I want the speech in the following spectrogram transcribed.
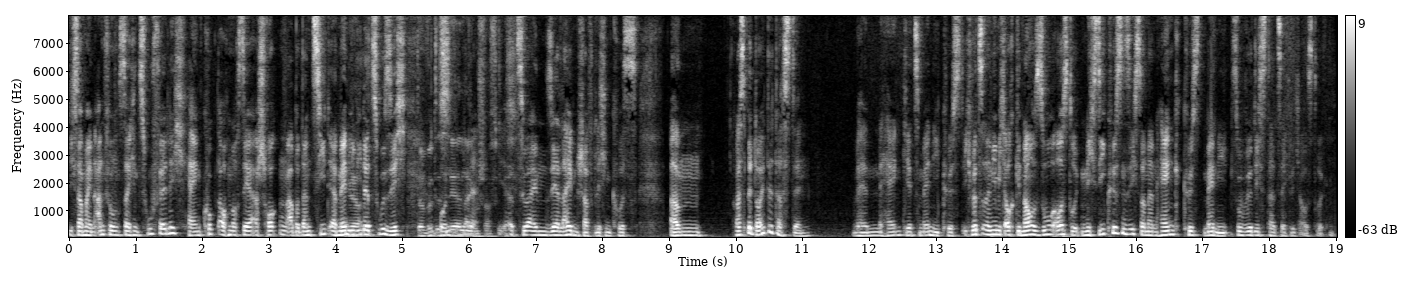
ich sag mal in Anführungszeichen zufällig. Hank guckt auch noch sehr erschrocken, aber dann zieht er Manny Ja. wieder zu sich. Da wird es und- sehr leidenschaftlich. Zu einem sehr leidenschaftlichen Kuss. Ähm, was bedeutet das denn, wenn Hank jetzt Manny küsst? Ich würde es dann nämlich auch genau so ausdrücken. Nicht sie küssen sich, sondern Hank küsst Manny. So würde ich es tatsächlich ausdrücken.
